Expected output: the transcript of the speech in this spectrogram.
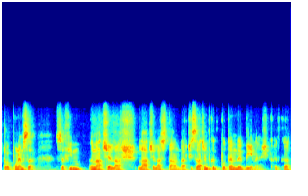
propunem să să fim în același, la același standard, ci să facem cât putem de bine. Și cred că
